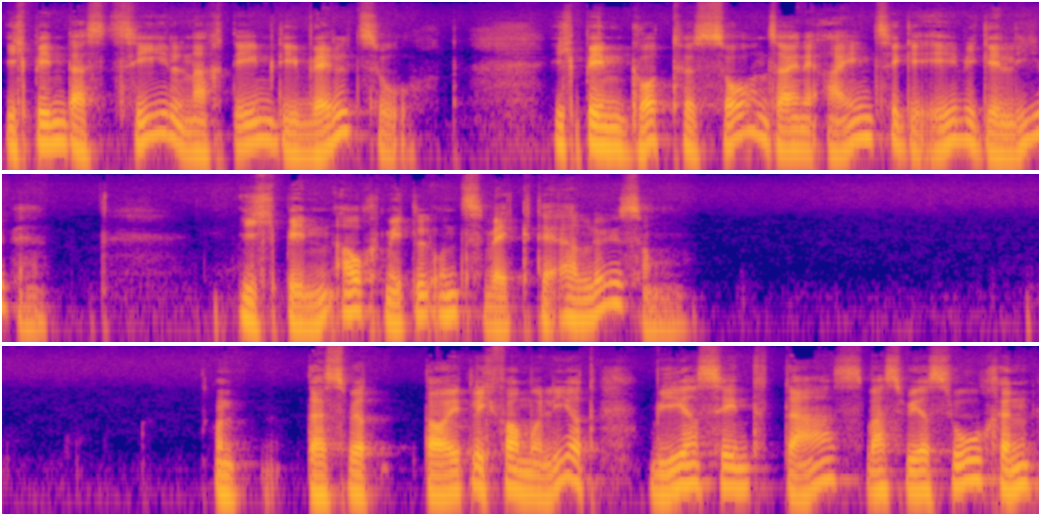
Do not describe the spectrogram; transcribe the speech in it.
Ich bin das Ziel, nach dem die Welt sucht. Ich bin Gottes Sohn, seine einzige ewige Liebe. Ich bin auch Mittel und Zweck der Erlösung. Und das wird deutlich formuliert. Wir sind das, was wir suchen,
